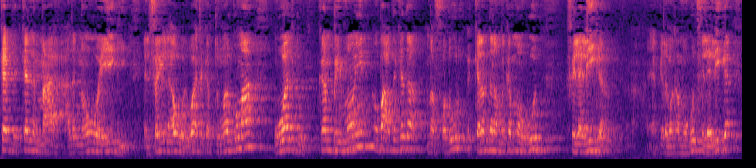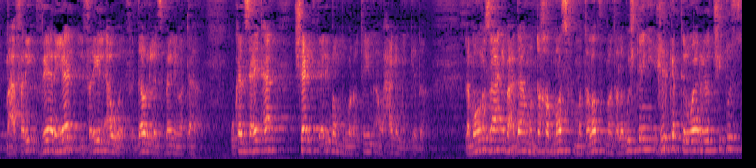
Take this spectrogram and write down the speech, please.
كان بيتكلم معاه على إن هو يجي الفريق الأول وقت كابتن وائل جمعة ووالده كان بيماين وبعد كده نفضوا له الكلام ده لما كان موجود في لا ليجا. يعني لما كان موجود في لا ليجا مع فريق فياريال الفريق الأول في الدوري الإسباني وقتها. وكان ساعتها شارك تقريبا مباراتين أو حاجة من كده. لما مؤاخذه يعني بعدها منتخب مصر ما طلب ما طلبوش تاني غير كابتن وائل رياض شيتوس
